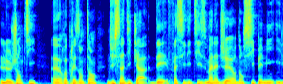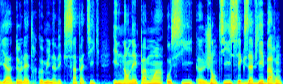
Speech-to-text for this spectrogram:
le gentil euh, représentant du syndicat des Facilities Managers. Dans CIPEMI, il y a deux lettres communes avec sympathique. Il n'en est pas moins aussi euh, gentil. C'est Xavier Baron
